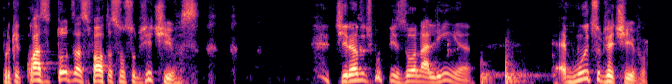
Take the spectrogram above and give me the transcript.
Porque quase todas as faltas são subjetivas. Tirando, tipo, pisou na linha, é muito subjetivo.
